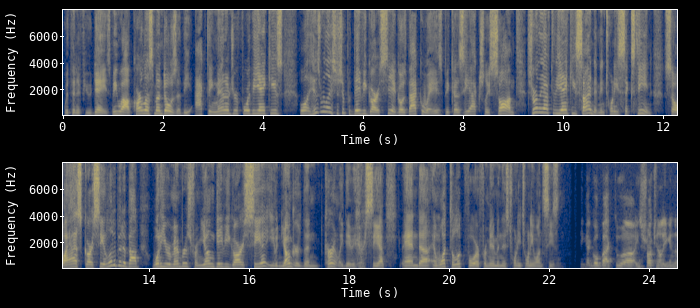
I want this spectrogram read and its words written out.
within a few days. Meanwhile, Carlos Mendoza, the acting manager for the Yankees, well, his relationship with Deivi Garcia goes back a ways because he actually saw him shortly after the Yankees signed him in 2016. So I asked Garcia a little bit about what he remembers from young Deivi Garcia, even younger than currently Deivi Garcia, and uh, and what to look for from him in this 2021 season. I think I go back to uh, instructional league in the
